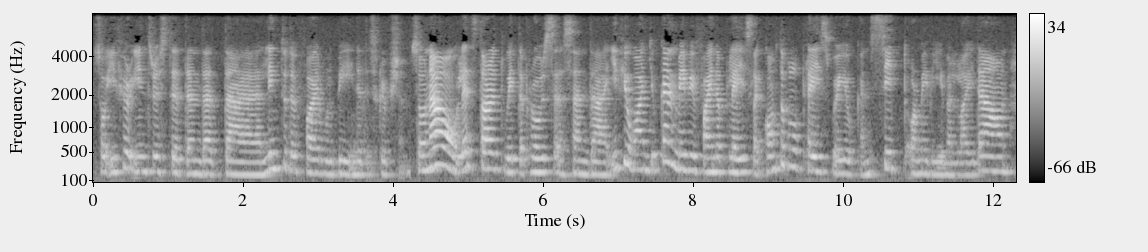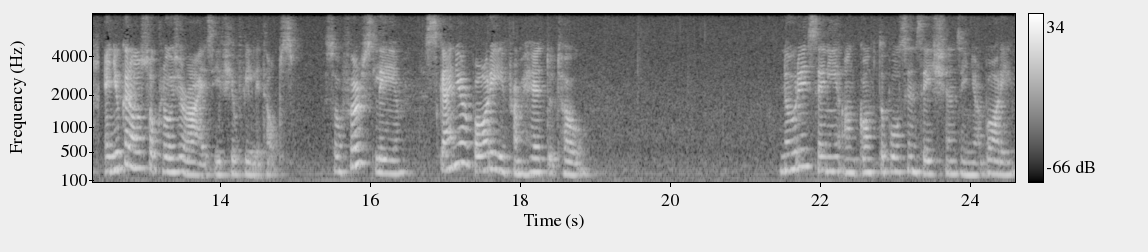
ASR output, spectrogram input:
So if you're interested then that uh, link to the file will be in the description. So now let's start with the process and uh, if you want you can maybe find a place like comfortable place where you can sit or maybe even lie down and you can also close your eyes if you feel it helps. So firstly Scan your body from head to toe. Notice any uncomfortable sensations in your body.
